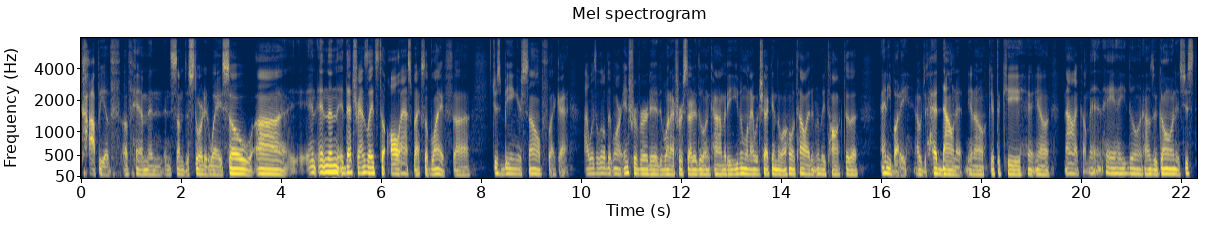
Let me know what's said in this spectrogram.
copy of of him in, in some distorted way. So, uh, and and then that translates to all aspects of life. Uh, just being yourself. Like I, I was a little bit more introverted when I first started doing comedy. Even when I would check into a hotel, I didn't really talk to the anybody. I would just head down it, you know, get the key. You know, now I come in, hey, how you doing? How's it going? It's just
